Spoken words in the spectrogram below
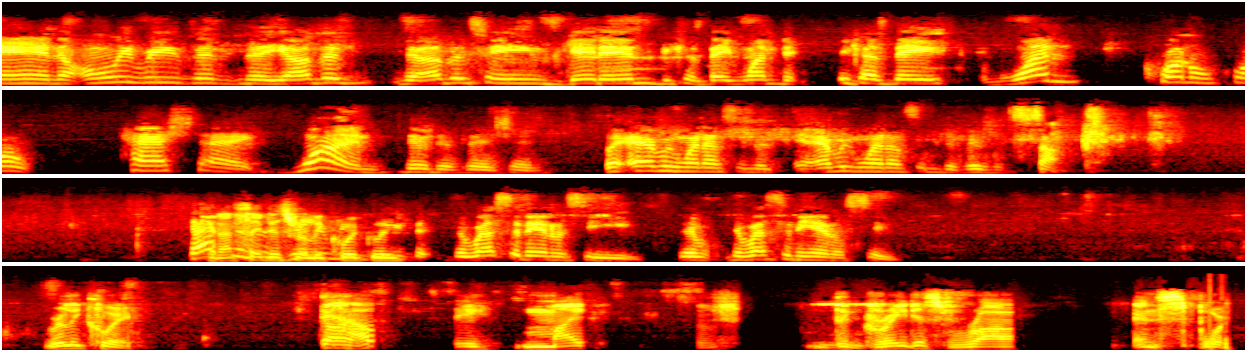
And the only reason the other the other teams get in because they won because they won quote unquote hashtag won their division, but everyone else in the everyone else in the division sucks. That Can I say this really quickly? The, the rest of the NFC, the, the rest of the NFC. Really quick. Go. How might the greatest rock in sports.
